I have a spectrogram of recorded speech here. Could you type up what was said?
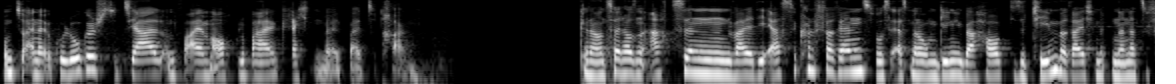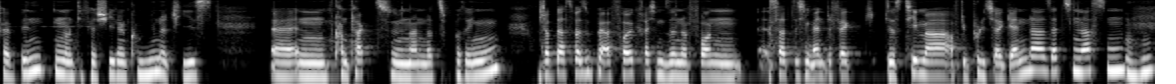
um zu einer ökologisch, sozial und vor allem auch global gerechten Welt beizutragen? Genau, und 2018 war ja die erste Konferenz, wo es erstmal darum ging, überhaupt diese Themenbereiche miteinander zu verbinden und die verschiedenen Communities in Kontakt zueinander zu bringen. Ich glaube, das war super erfolgreich im Sinne von, es hat sich im Endeffekt dieses Thema auf die politische Agenda setzen lassen. Mhm.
